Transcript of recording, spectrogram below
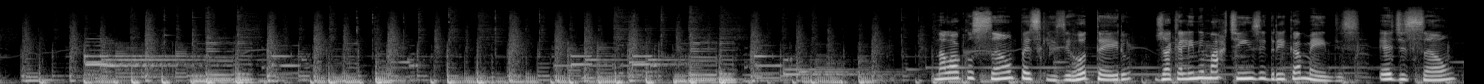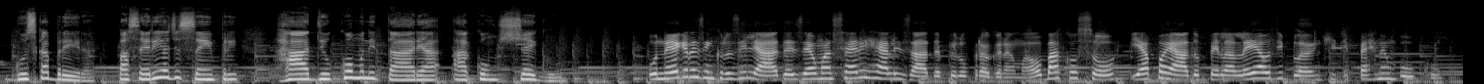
Na locução, pesquisa e roteiro, Jaqueline Martins e Drica Mendes. Edição, Gus Cabreira. Parceria de sempre, Rádio Comunitária Aconchego. O Negras Encruzilhadas é uma série realizada pelo programa Obacossô e apoiado pela Lei Aldir Blanc de Pernambuco.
